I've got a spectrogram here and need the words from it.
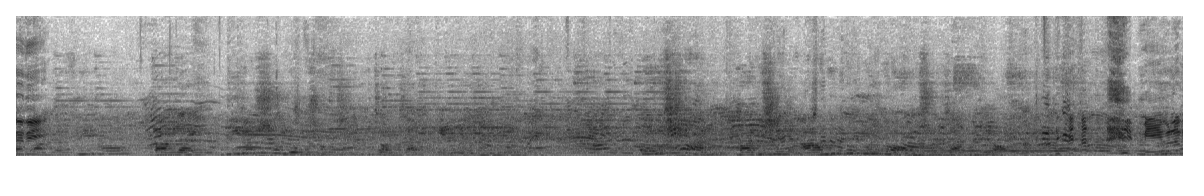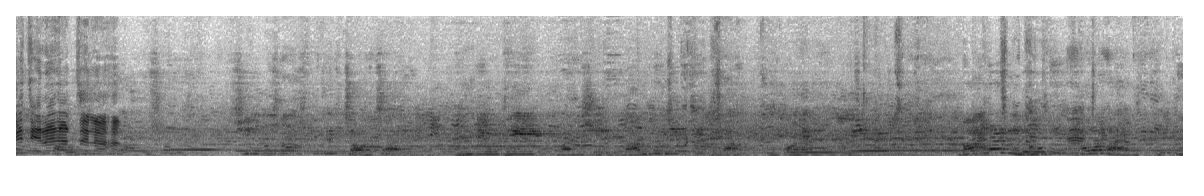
দিদি। বাংলার নিজস্ব লোক সংস্কৃতি চর্চা অনুষ্ঠান মানুষের আনন্দপূর্ণ অবসর যাপনের মেয়েগুলোকে চেনা যাচ্ছে না। শিল্প সংস্কৃতির চর্চায় ফুটে ওঠে মানুষের নান্দনিক চেতনা ও কলার বাংলার লৌকিক ঘরানার একটি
